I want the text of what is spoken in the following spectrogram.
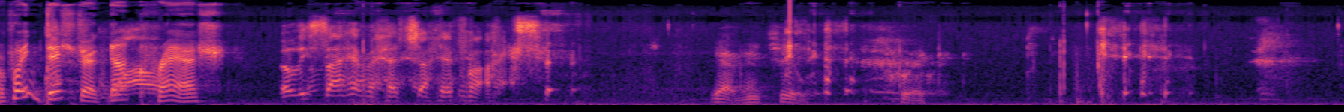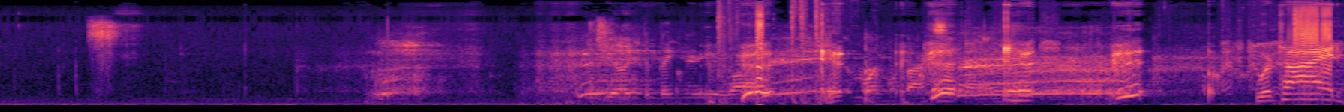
We're playing District, not Wow. Crash. At least I have a headshot hitbox. Yeah, me too. Quick. I feel like the bigger you are, the more hitbox. We're tied.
